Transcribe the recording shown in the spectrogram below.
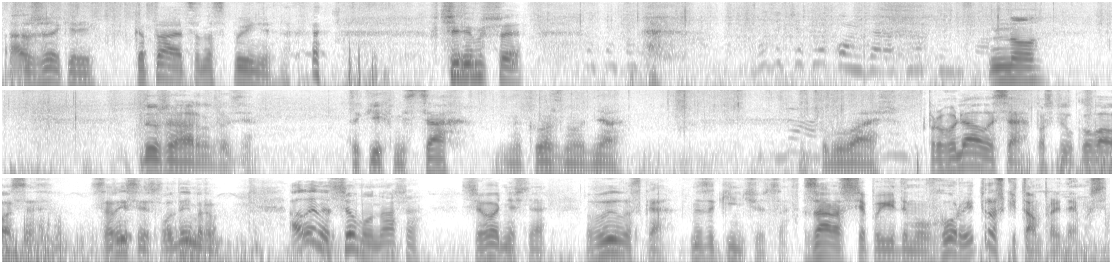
А Жекері катається на спині. В черемше. Буде чесноком зараз машинка. Ну. Дуже гарно, друзі. В таких місцях не кожного дня побуваєш. Прогулялися, поспілкувалися з Арисією, з Володимиром. Але на цьому наша сьогоднішня вилазка не закінчується. Зараз ще поїдемо вгору і трошки там пройдемося.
